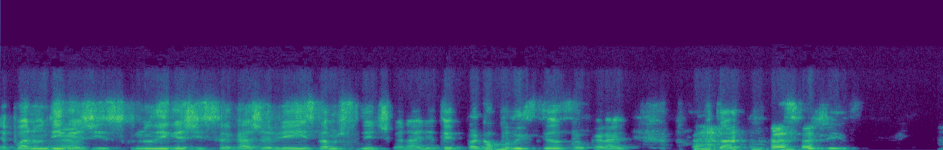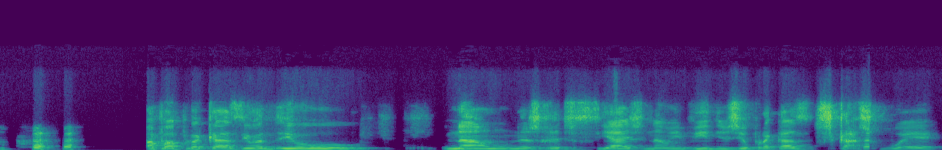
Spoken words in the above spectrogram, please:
É pá, não digas é. isso, que não digas isso, a gaja vê isso, estamos fodidos, caralho. Eu tenho de pagar por licença, o caralho, para estar isso. Ah pá, por acaso eu, eu não nas redes sociais, não em vídeos, eu por acaso descasco bué,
